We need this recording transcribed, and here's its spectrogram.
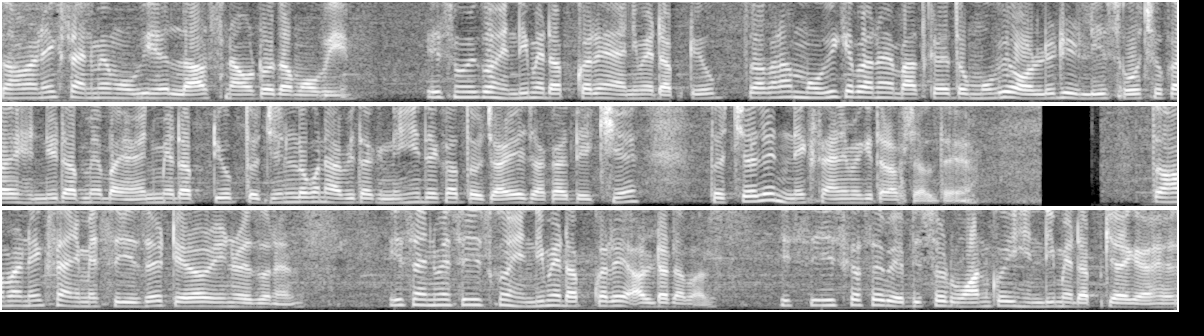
तो हमारा नेक्स्ट एनिमे मूवी है लास्ट नाउटो द मूवी इस मूवी को हिंदी में डब करें एनिमे डब ट्यूब तो अगर हम मूवी के बारे में बात करें तो मूवी ऑलरेडी रिलीज़ हो चुका है हिंदी डब में बाय एनिमे डब ट्यूब तो जिन लोगों ने अभी तक नहीं देखा तो जाइए जाकर देखिए। तो चलिए नेक्स्ट एनिमे की तरफ़ चलते हैं। तो हमारा नेक्स्ट एनिमे सीरीज़ है टेरर इन रेजोनेंस इस एनिमे सीरीज़ को हिंदी में डब करे अल्ट्रा डबल्स इस सीरीज़ का सिर्फ़ एपिसोड वन को ही हिंदी में डब किया गया है।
